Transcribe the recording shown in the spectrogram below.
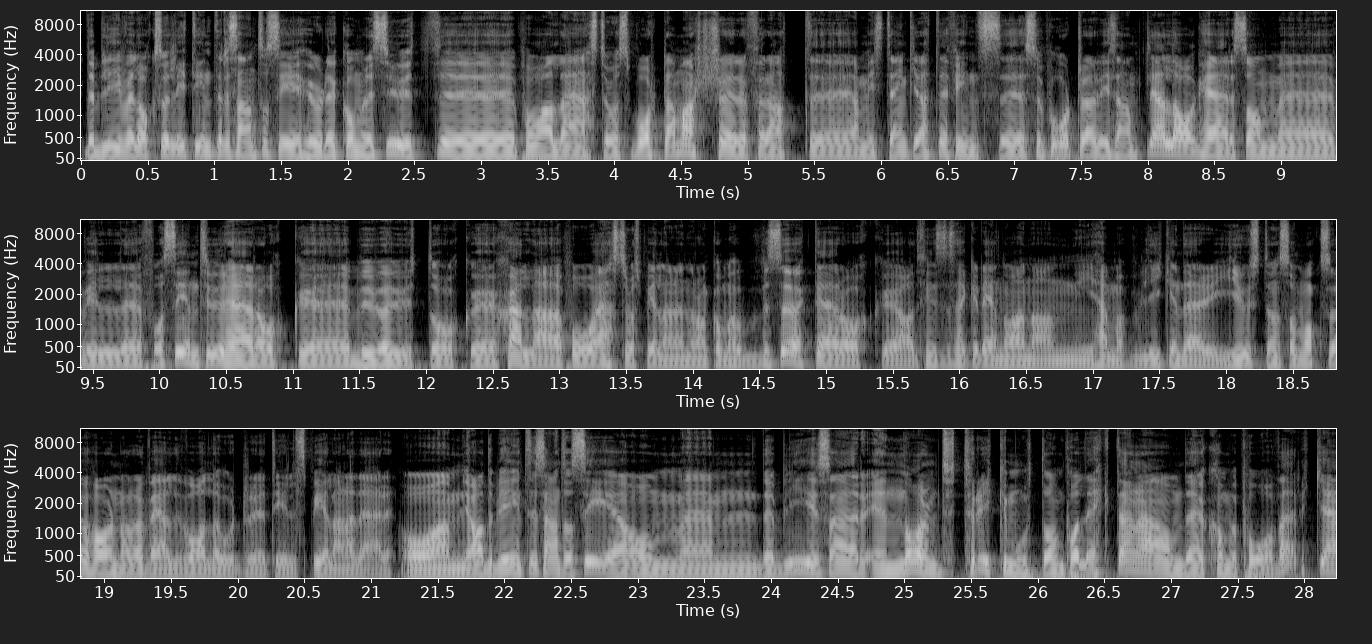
Det blir väl också lite intressant att se hur det kommer att se ut eh, på alla Astros bortamatcher för att eh, jag misstänker att det finns eh, supportrar i samtliga lag här som eh, vill få sin tur här och eh, bua ut och skälla på Astro-spelarna när de kommer på besök där och ja, det finns säkert en och annan i hemmapubliken där i Houston som också har några väl valda ord till spelarna där. Och mm, ja, det blir intressant att se om mm, det blir så här enormt tryck mot dem på läktarna, om det kommer påverka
